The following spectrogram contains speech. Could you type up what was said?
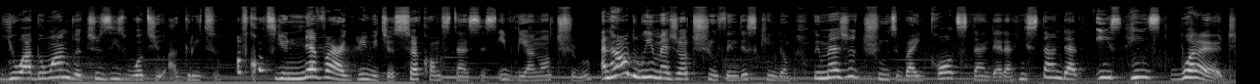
you are the one that chooses what you agree to. Of course, you never agree with your circumstances if they are not true. And how do we measure truth in this kingdom? We measure truth by God's standard, and His standard is His word.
